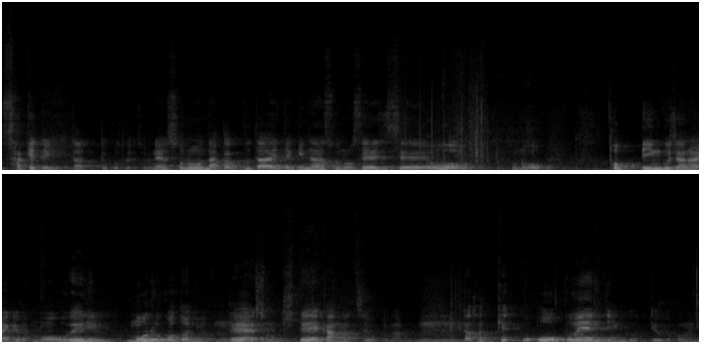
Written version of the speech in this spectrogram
避けていったってことですよね。そのなんか具体的なその政治性をこのトッピングじゃないけども上に盛ることによってうん。その規定感が強くなる。うん。だから結構オープンエンディングっていうところに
